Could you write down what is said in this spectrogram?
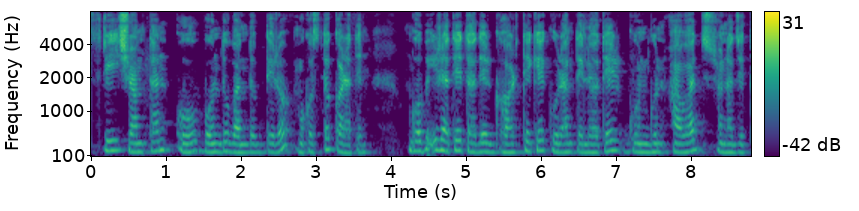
স্ত্রী, সন্তান ও বন্ধু বান্ধবদেরও মুখস্থ করাতেন। গভীর রাতে তাদের ঘর থেকে কোরআন তেলাওয়াতের গুনগুন আওয়াজ শোনা যেত।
